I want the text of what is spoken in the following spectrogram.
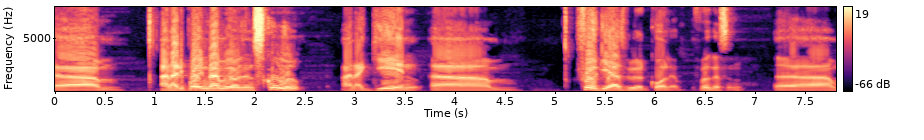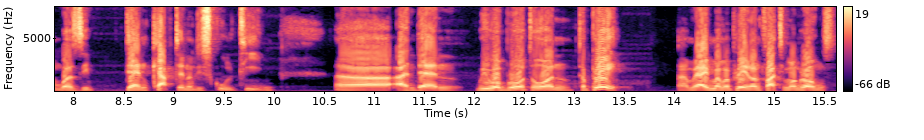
Um, and at the point in time, I was in school, and again, um, Fergie, as we would call him, Ferguson, um, was the then captain of the school team. Uh, and then we were brought on to play. Um, I remember playing on Fatima grounds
